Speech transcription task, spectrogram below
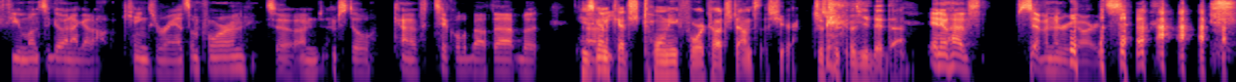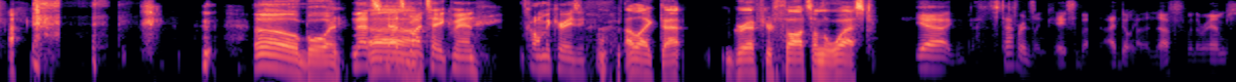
few months ago and I got a King's ransom for him. So I'm, I'm still kind of tickled about that, but, He's Uh, going to catch 24 touchdowns this year just because you did that. and he'll have 700 yards. oh boy, That's, that's Uh, my take, man. Call me crazy. I like that. Griff, your thoughts on the West? Yeah, Stafford's in case about I don't have enough with the Rams.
